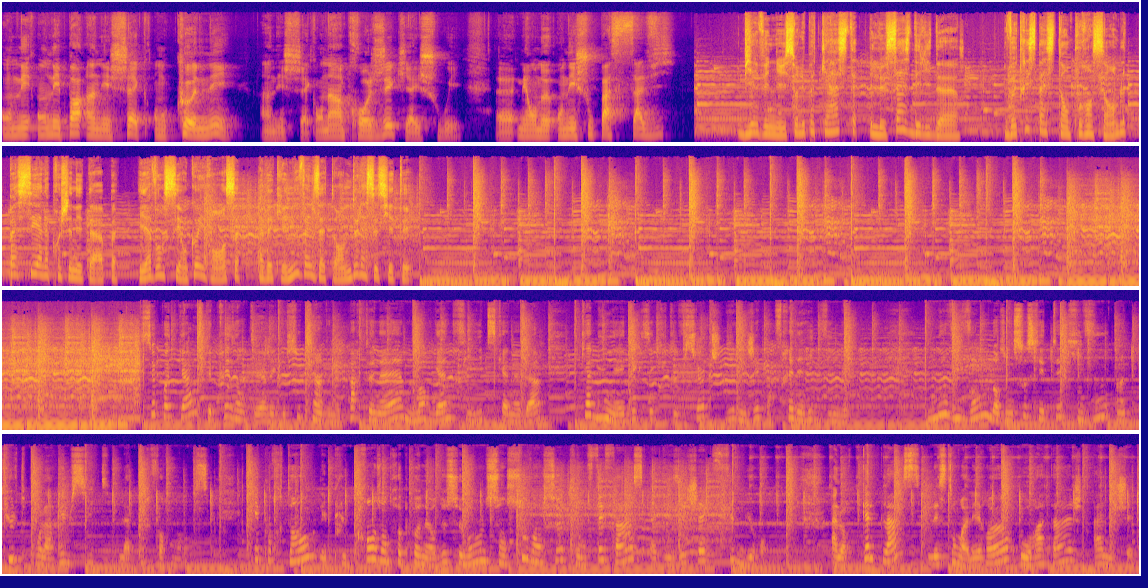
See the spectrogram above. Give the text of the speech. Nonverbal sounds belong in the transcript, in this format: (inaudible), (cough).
on n'est pas un échec, on connaît un échec. On a un projet qui a échoué, euh, mais on n'échoue pas sa vie. Bienvenue sur le podcast Le SAS des leaders. Votre espace-temps pour ensemble passer à la prochaine étape et avancer en cohérence avec les nouvelles attentes de la société. Est présenté avec le soutien de nos partenaires Morgan Phillips Canada, cabinet d'executive search dirigé par Frédéric Vigneault. Nous vivons dans une société qui voue un culte pour la réussite, la performance. Et pourtant, les plus grands entrepreneurs de ce monde sont souvent ceux qui ont fait face à des échecs fulgurants. Alors, quelle place laisse-t-on à l'erreur, au ratage, à l'échec?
